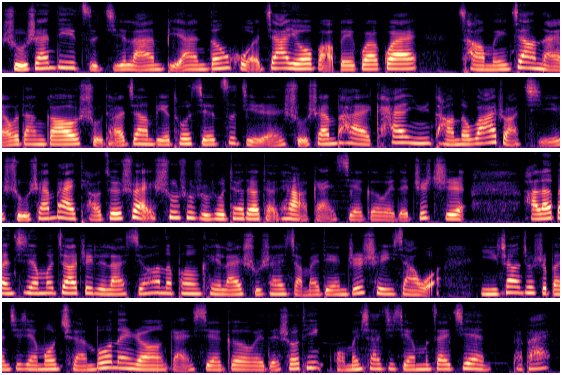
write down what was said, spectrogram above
蜀山弟子吉兰、彼岸灯火、加油宝贝乖乖、草莓酱奶油蛋糕、薯条酱别拖鞋、自己人、蜀山派开鱼塘的蛙爪奇、蜀山派调最帅、叔叔叔叔跳跳跳跳，感谢各位的支持。好了，本期节目就到这里了，喜欢的朋友可以来蜀山小卖店支持一下我。以上就是本期节目全部内容，感谢各位的收听，我们下期节目再见，拜拜。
